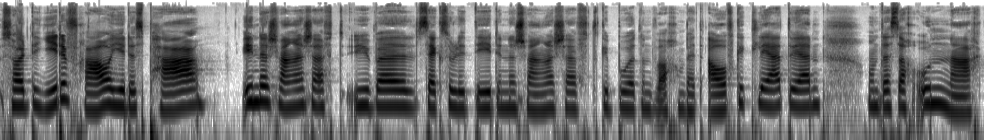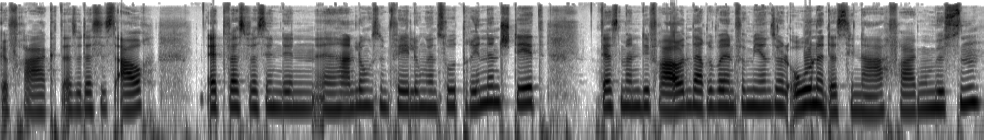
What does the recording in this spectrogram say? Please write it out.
sollte jede Frau, jedes Paar in der Schwangerschaft über Sexualität in der Schwangerschaft, Geburt und Wochenbett aufgeklärt werden und das auch unnachgefragt. Also das ist auch etwas, was in den äh, Handlungsempfehlungen so drinnen steht, dass man die Frauen darüber informieren soll, ohne dass sie nachfragen müssen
